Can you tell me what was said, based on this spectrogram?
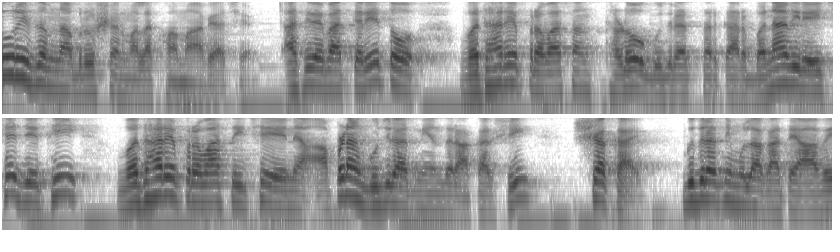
ટુરિઝમના બ્રોશરમાં લખવામાં આવ્યા છે. આ સિવાય વાત કરીએ તો વધારે પ્રવાસન સ્થળો ગુજરાત સરકાર બનાવી રહી છે, જેથી વધારે પ્રવાસી છે એને આપણા ગુજરાતની અંદર આકર્ષી શકાય. ગુજરાતની મુલાકાતે આવે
